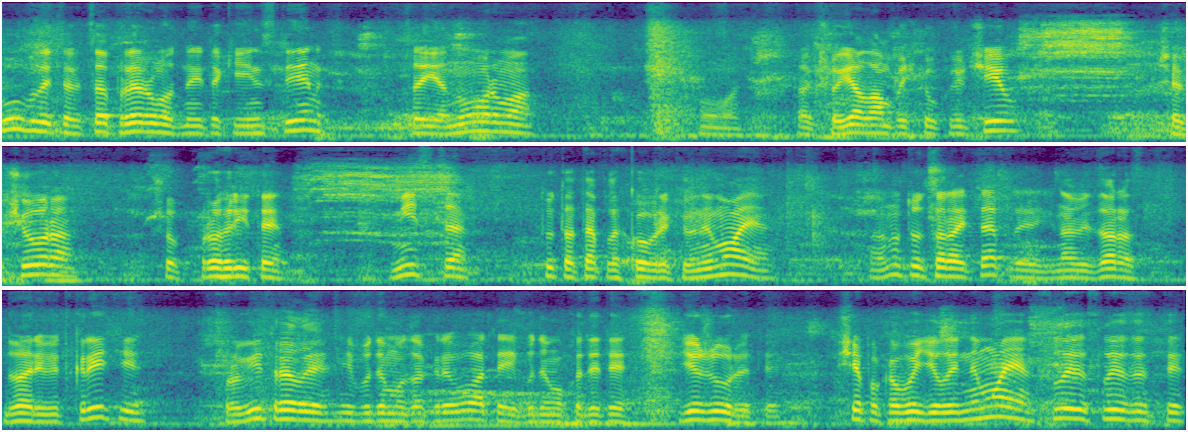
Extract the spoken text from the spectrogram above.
кублиця, це природний такий інстинкт, це є норма. От. Так що я лампочку включив ще вчора, щоб прогріти місце. Тут теплих ковриків немає. Ну, тут сарай теплий, навіть зараз двері відкриті, провітрили і будемо закривати, і будемо ходити дежурити. Ще поки виділень немає, сли- слизистих.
